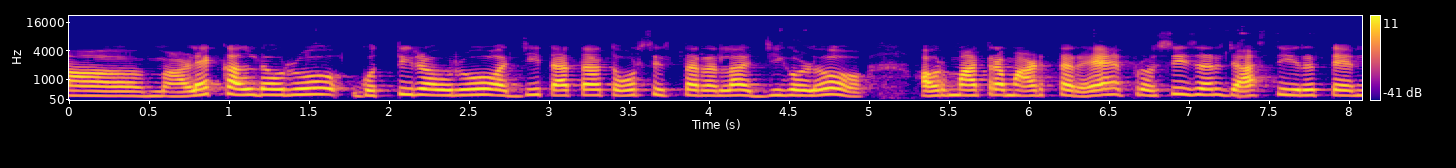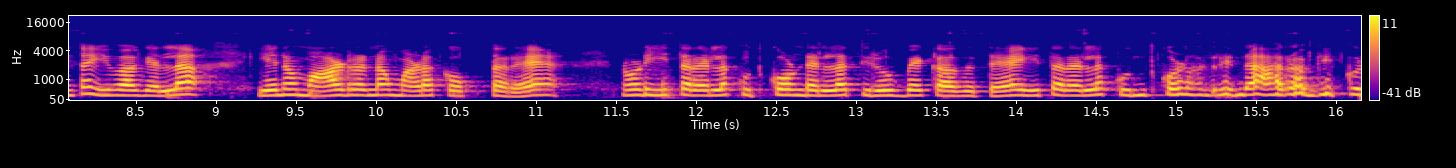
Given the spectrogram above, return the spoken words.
ಹಳೆ ಕಾಲದವರು ಗೊತ್ತಿರೋರು ಅಜ್ಜಿ ತಾತ ತೋರಿಸಿರ್ತಾರಲ್ಲ ಅಜ್ಜಿಗಳು ಅವ್ರು ಮಾತ್ರ ಮಾಡ್ತಾರೆ. ಪ್ರೊಸೀಜರ್ ಜಾಸ್ತಿ ಇರುತ್ತೆ ಅಂತ ಇವಾಗೆಲ್ಲ ಏನೋ ಮಾಡ್ರನ್ನಾಗಿ ಮಾಡೋಕ್ಕೆ ಹೋಗ್ತಾರೆ. ನೋಡಿ ಈ ಥರ ಎಲ್ಲ ಕುತ್ಕೊಂಡೆಲ್ಲ ತಿರುಗಬೇಕಾಗುತ್ತೆ. ಈ ಥರ ಎಲ್ಲ ಕುಂತ್ಕೊಳ್ಳೋದ್ರಿಂದ ಆರೋಗ್ಯಕ್ಕೂ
